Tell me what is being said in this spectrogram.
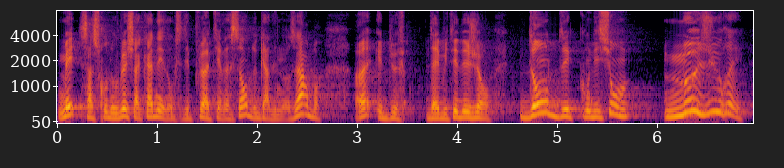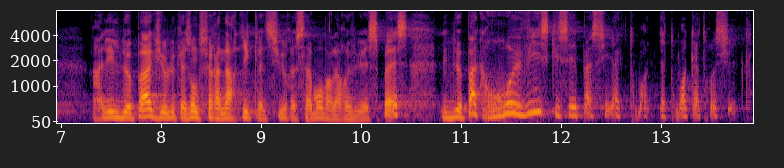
Mais ça se renouvelait chaque année, donc c'était plus intéressant de garder nos arbres hein, et d'inviter des gens dans des conditions mesurées. Hein, l'île de Pâques, j'ai eu l'occasion de faire un article là-dessus récemment dans la revue Espèce. L'île de Pâques revit ce qui s'est passé il y a 3-4 siècles.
